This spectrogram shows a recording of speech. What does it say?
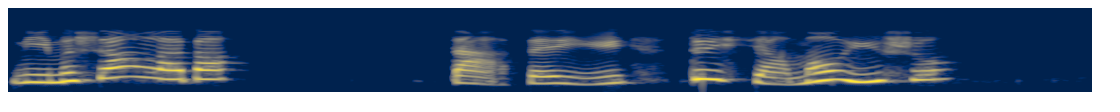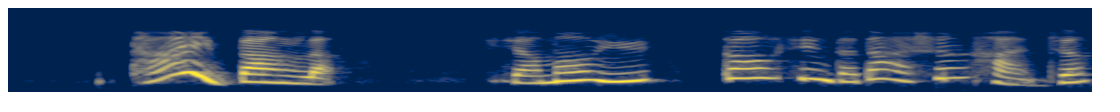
你们上来吧。大飞鱼对小猫鱼说：“太棒了！”小猫鱼高兴的大声喊着，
